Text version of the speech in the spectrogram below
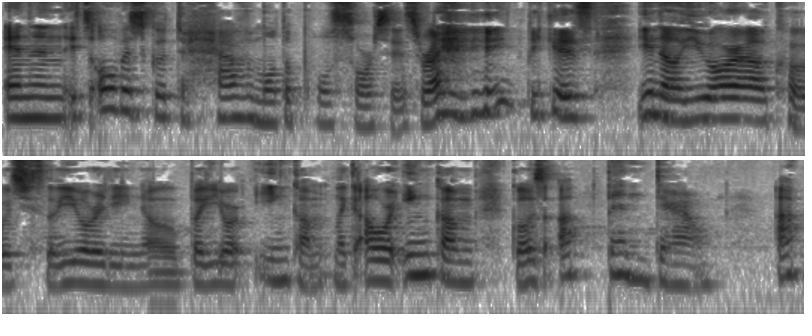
And then it's always good to have multiple sources right? Because you know you are a coach so you already know but your income like our income goes up and down up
